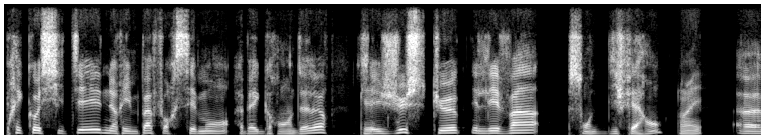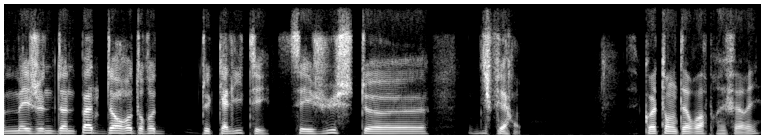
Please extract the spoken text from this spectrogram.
précocité ne rime pas forcément avec grandeur. C'est juste que les vins sont différents. Mais je ne donne pas d'ordre de qualité. C'est juste différent. Quoi ton terroir préféré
